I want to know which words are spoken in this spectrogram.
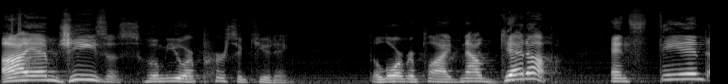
I am Jesus, whom you are persecuting. The Lord replied, Now get up and stand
